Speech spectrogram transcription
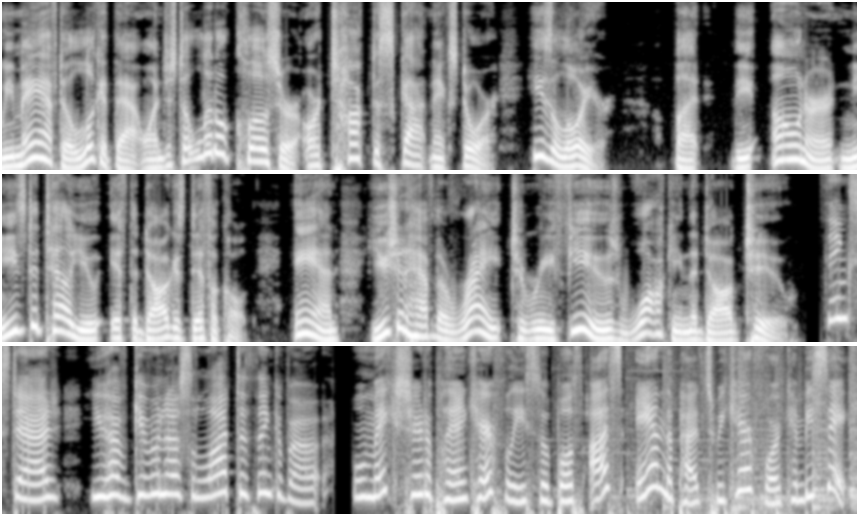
We may have to look at that one just a little closer or talk to Scott next door. He's a lawyer. But the owner needs to tell you if the dog is difficult, and you should have the right to refuse walking the dog too. Thanks, Dad. You have given us a lot to think about. We'll make sure to plan carefully so both us and the pets we care for can be safe.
